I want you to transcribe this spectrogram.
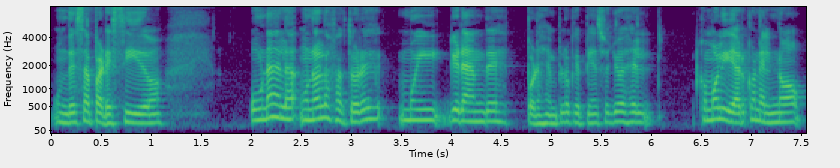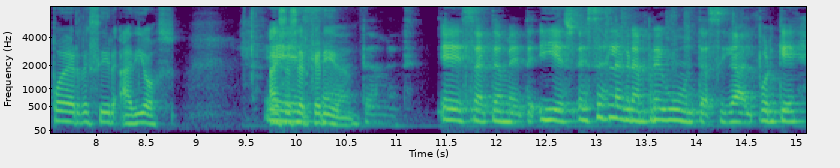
un desaparecido, una de uno de los factores muy grandes, por ejemplo, que pienso yo es el cómo lidiar con el no poder decir adiós a ese ser querido. Exactamente. Y esa es la gran pregunta, Sigal, porque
